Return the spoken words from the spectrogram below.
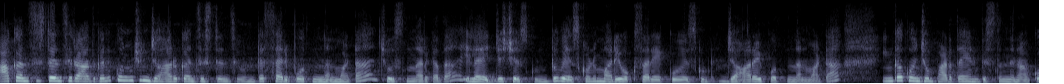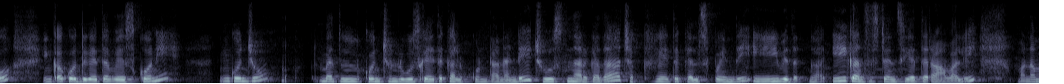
ఆ కన్సిస్టెన్సీ రాదు కానీ కొంచెం జారు కన్సిస్టెన్సీ ఉంటే సరిపోతుంది అనమాట చూస్తున్నారు కదా ఇలా అడ్జస్ట్ చేసుకుంటూ వేసుకొని మరీ ఒకసారి ఎక్కువ వేసుకుంటే జారు అయిపోతుంది అనమాట ఇంకా కొంచెం పడతాయి అనిపిస్తుంది నాకు. ఇంకా కొద్దిగా అయితే వేసుకొని ఇంకొంచెం మెతల్ కొంచెం లూజ్గా అయితే కలుపుకుంటానండి. చూస్తున్నారు కదా చక్కగా అయితే కలిసిపోయింది. ఈ విధంగా ఈ కన్సిస్టెన్సీ అయితే రావాలి. మనం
